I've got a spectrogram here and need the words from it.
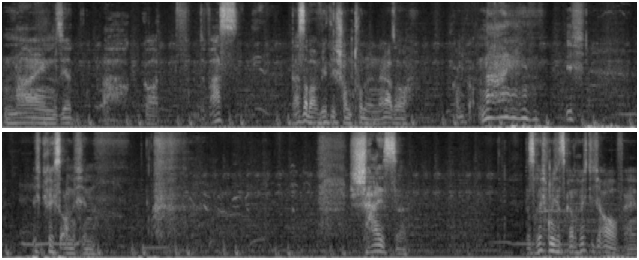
Nein, sie hat... Oh Gott. Was? Das ist aber wirklich schon Tunnel, ne? Also... Komm, komm. Nein! Ich... Ich krieg's auch nicht hin. Scheiße. Das riecht mich jetzt gerade richtig auf, ey.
